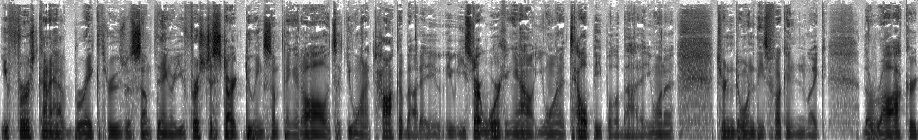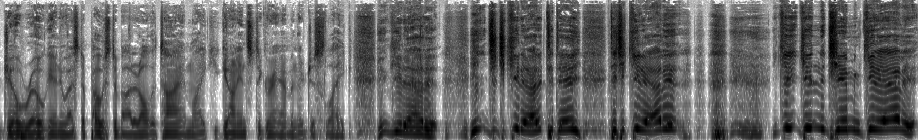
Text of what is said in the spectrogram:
you first kind of have breakthroughs with something or you first just start doing something at all, it's like you want to talk about it. You, you start working out, you want to tell people about it. You want to turn into one of these fucking like The Rock or Joe Rogan who has to post about it all the time. Like you get on Instagram and they're just like, get at it. Did you get at it today? Did you get at it? Get, in the gym and get at it.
